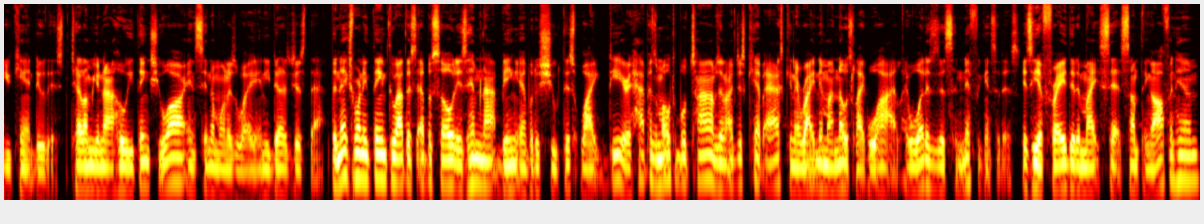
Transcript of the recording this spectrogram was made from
you can't do this. Tell him you're not who he thinks you are and send him on his way. And he does just that. The next running theme throughout this episode is him not being able to shoot this white deer. It happens multiple times. And I just kept asking and writing in my notes, like, why? Like, what is the significance of this? Is he afraid that it might set something off in him?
